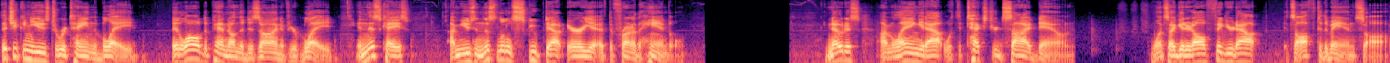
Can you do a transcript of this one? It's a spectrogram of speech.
that you can use to retain the blade. It'll all depend on the design of your blade. In this case, I'm using this little scooped out area at the front of the handle. Notice I'm laying it out with the textured side down. Once I get it all figured out, it's off to the bandsaw.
